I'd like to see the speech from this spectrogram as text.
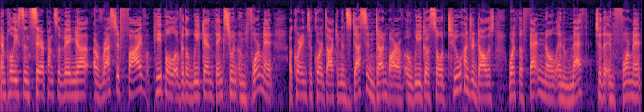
And police in Sayre, Pennsylvania arrested five people over the weekend thanks to an informant. According to court documents, Dustin Dunbar of Owego sold $200 worth of fentanyl and meth to the informant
